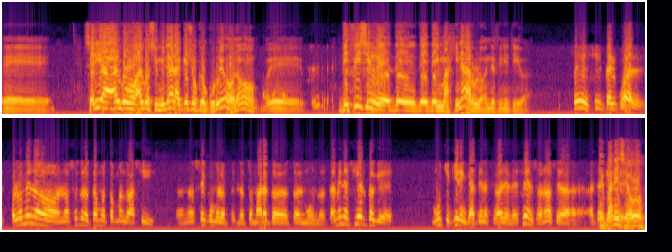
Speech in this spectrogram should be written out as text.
eh, sería algo algo similar a aquello que ocurrió, ¿no? Eh, difícil de, de, de, imaginarlo, en definitiva. Sí, sí, tal cual. Por lo menos nosotros lo estamos tomando así. No sé cómo lo, tomará todo, todo el mundo. También es cierto que muchos quieren que Atenas se vaya al descenso, ¿no? O sea, ¿Te parece a vos?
